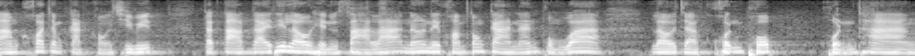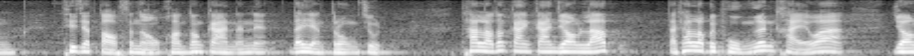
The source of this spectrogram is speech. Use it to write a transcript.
ตามข้อจำกัดของชีวิต แต่ตราบใดที่เราเห็นสาระเนาะในความต้องการนั้น ผมว่าเราจะค้นพบหนทางที่จะตอบสนองความต้องการนั้นเนี่ยได้อย่างตรงจุด ถ้าเราต้องการการยอมรับ แต่ถ้าเราไปผูกเงื่อนไขว่า ยอม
